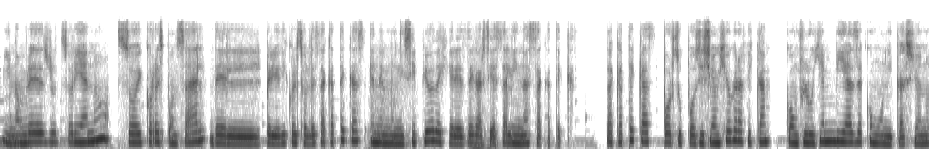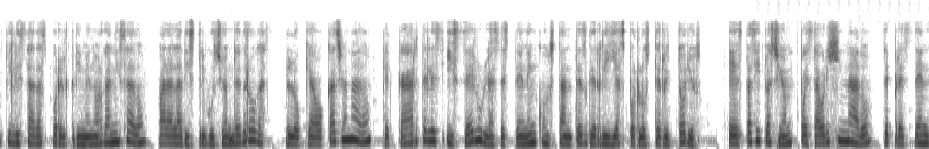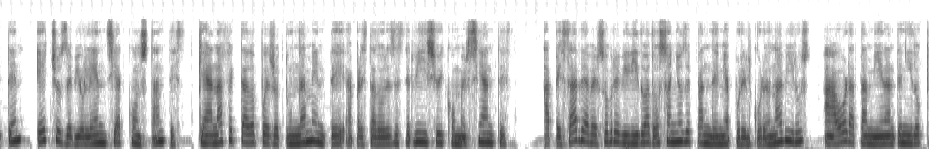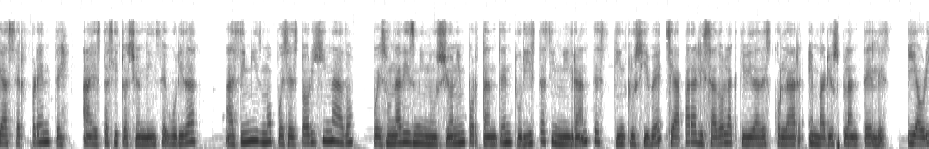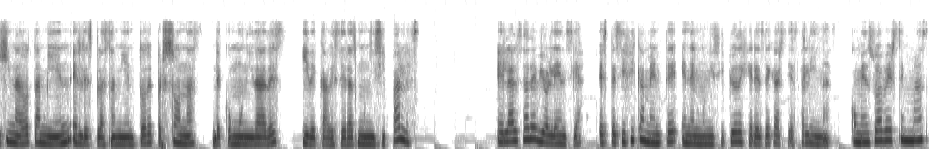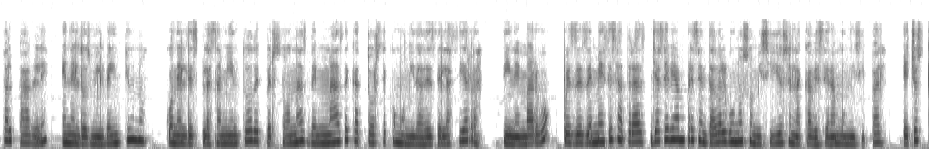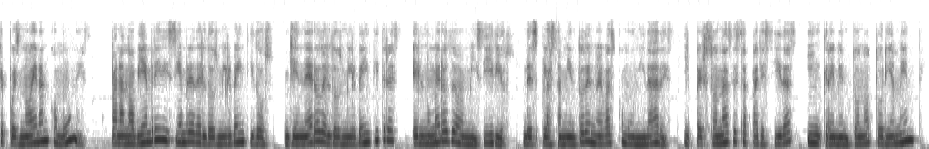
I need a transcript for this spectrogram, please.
Mi nombre es Ruth Soriano, soy corresponsal del periódico El Sol de Zacatecas en el municipio de Jerez de García Salinas, Zacatecas. Zacatecas, por su posición geográfica, confluyen vías de comunicación utilizadas por el crimen organizado para la distribución de drogas, lo que ha ocasionado que cárteles y células estén en constantes guerrillas por los territorios, esta situación pues ha originado se presenten hechos de violencia constantes que han afectado pues rotundamente a prestadores de servicio y comerciantes. A pesar de haber sobrevivido a dos años de pandemia por el coronavirus, ahora también han tenido que hacer frente a esta situación de inseguridad. Asimismo, pues esto ha originado pues una disminución importante en turistas inmigrantes, que inclusive se ha paralizado la actividad escolar en varios planteles y ha originado también el desplazamiento de personas de comunidades y de cabeceras municipales. El alza de violencia, específicamente en el municipio de Jerez de García Salinas, comenzó a verse más palpable en el 2021, con el desplazamiento de personas de más de 14 comunidades de la sierra, sin embargo, pues desde meses atrás ya se habían presentado algunos homicidios en la cabecera municipal, hechos que pues no eran comunes. Para noviembre y diciembre del 2022 y enero del 2023, el número de homicidios, desplazamiento de nuevas comunidades y personas desaparecidas incrementó notoriamente.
